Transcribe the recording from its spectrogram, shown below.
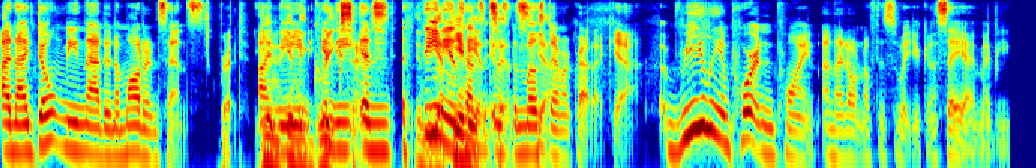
And I don't mean that in a modern sense. Right. I mean, in the, in sense. Athenian, In the Athenian sense, it was the most yeah. democratic. Yeah. A really important point, and I don't know if this is what you're going to say. I might be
